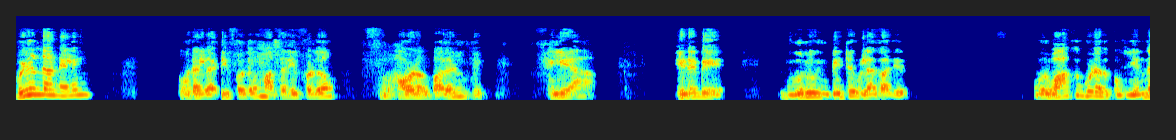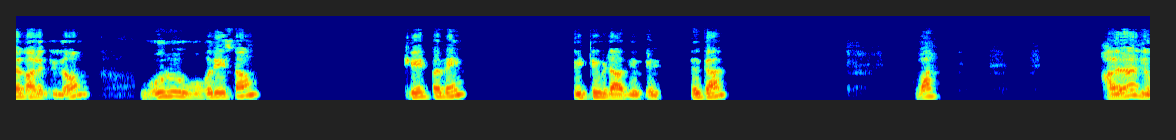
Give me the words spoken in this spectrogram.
விழுந்தா நிலை உடல் அடிப்படும் அசதிப்படும் அவ்வளவு பலன் இல்லையா? எனவே குருவின் வீட்டு விலகாது ஒரு வாக்கு கூட இருக்கும். எந்த காலத்திலும் குரு உபதேசம் கேட்பதை விட்டு விடாதீர்கள் இருக்கா? வா. அதெல்லாம் இந்த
